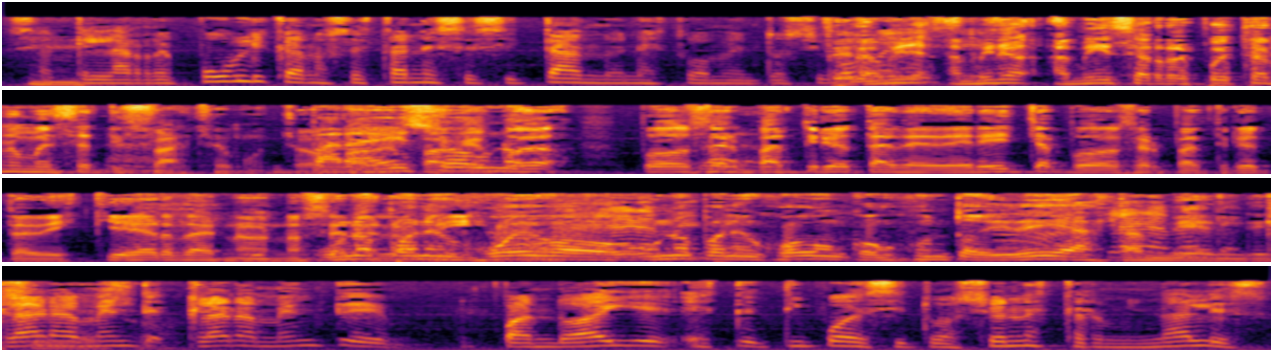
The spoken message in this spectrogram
O sea, Mm. que la República nos está necesitando en este momento. Si Pero a mí, a, mí, decís- no- a mí esa respuesta no me satisface mucho. Para Porque- eso porque uno- puedo, puedo ser patriota de derecha, puedo ser patriota de izquierda, no, no uno pone en juego, Claramente. uno pone en juego un conjunto de ideas claramente, también. claramente, claramente, cuando hay este tipo de situaciones terminales,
